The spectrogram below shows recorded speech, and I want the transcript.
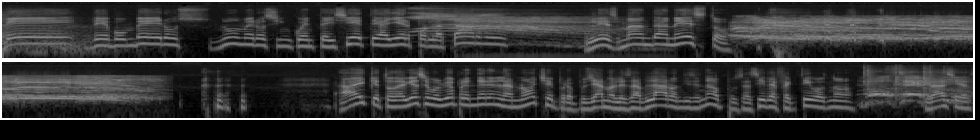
B de bomberos número 57 ayer por la tarde les mandan esto. Ay, que todavía se volvió a prender en la noche, pero pues ya no les hablaron. Dicen, no, pues así de efectivos no. Gracias.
